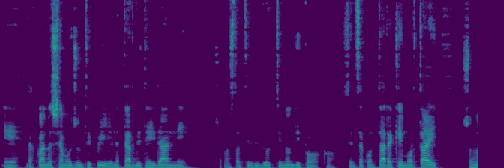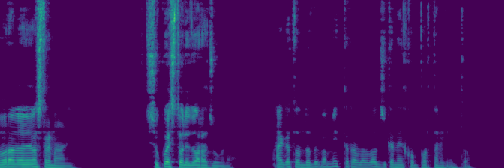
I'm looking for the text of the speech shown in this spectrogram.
e da quando siamo giunti qui le perdite e i danni sono stati ridotti non di poco, senza contare che i mortai sono ora nelle nostre mani. Su questo le do ragione. Agaton doveva mettere la logica nel comportamento.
